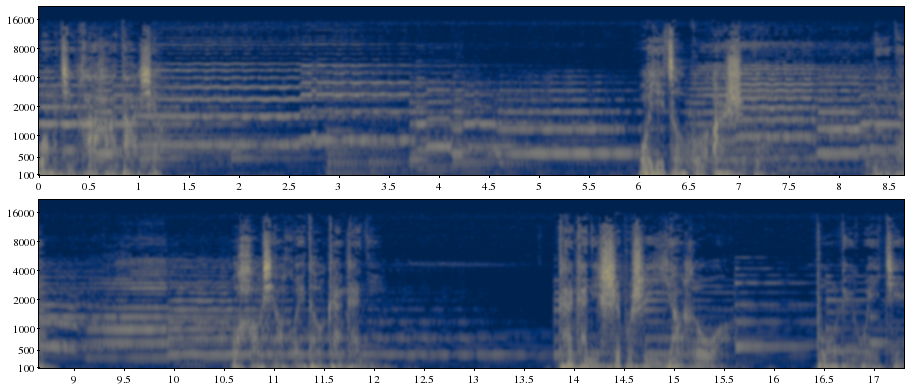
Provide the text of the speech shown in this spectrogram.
我们竟哈哈大笑。我已走过二十步。你呢我好想回头看看你，看看你是不是一样和我步履维艰。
